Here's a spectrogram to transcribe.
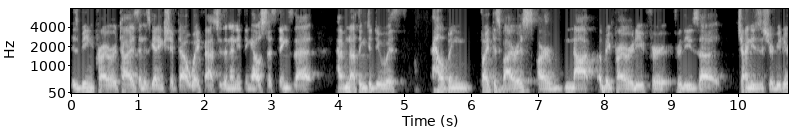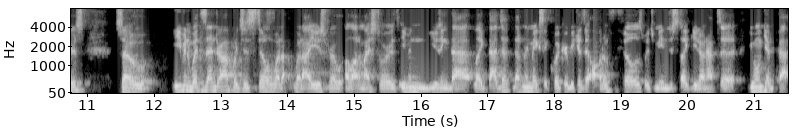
is being prioritized and is getting shipped out way faster than anything else. So things that have nothing to do with helping fight this virus are not a big priority for for these uh, chinese distributors. So even with Zendrop, which is still what what I use for a lot of my stores, even using that, like that definitely makes it quicker because it auto fulfills, which means just like you don't have to, you won't get back,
